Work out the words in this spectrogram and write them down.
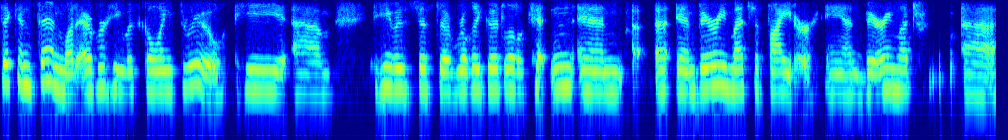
thick and thin, whatever he was going through. He um, he was just a really good little kitten and uh, and very much a fighter and very much uh,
